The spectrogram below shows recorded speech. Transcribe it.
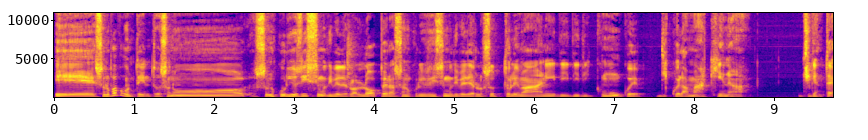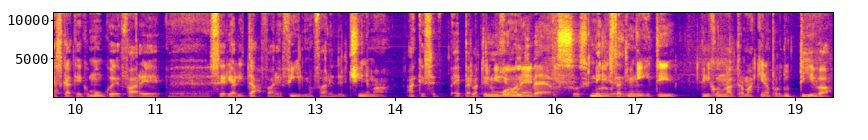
E sono proprio contento, sono, sono curiosissimo di vederlo all'opera, sono curiosissimo di vederlo sotto le mani di, di- di- comunque di quella macchina gigantesca che comunque fare eh, serialità, fare film, fare del cinema, anche se è per la In un televisione diverso, negli. Stati Uniti, quindi con un'altra macchina produttiva.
